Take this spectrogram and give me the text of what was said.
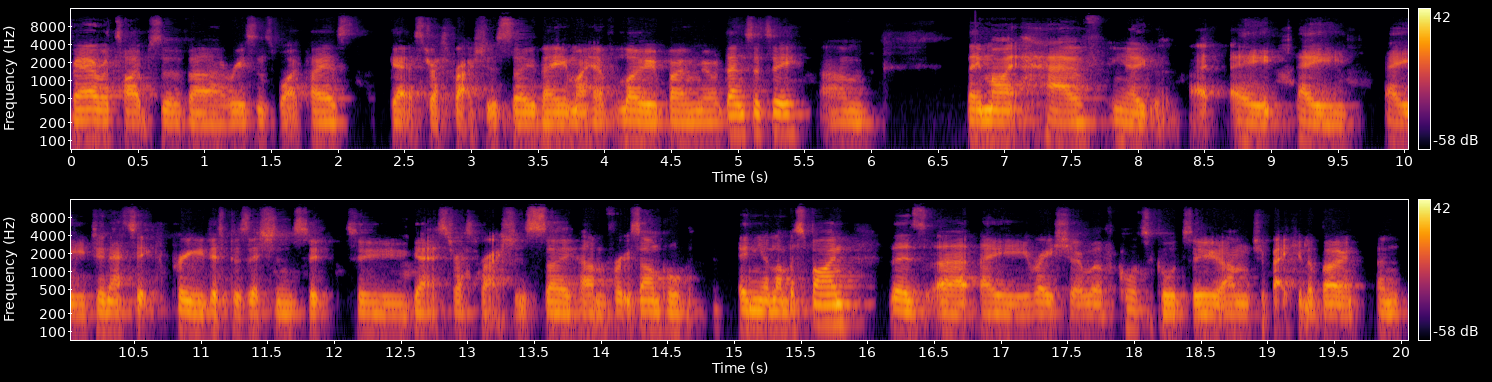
rarer types of uh, reasons why players get stress fractures. So they might have low bone mineral density. Um, they might have, you know, a, a, a genetic predisposition to, to get stress fractures. So, um, for example, in your lumbar spine, there's uh, a ratio of cortical to um, trabecular bone, and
